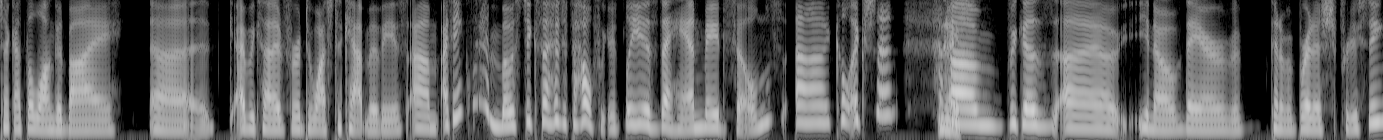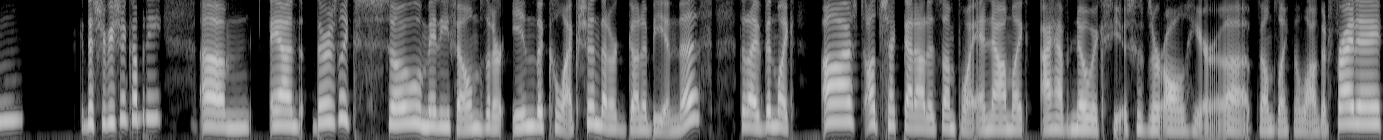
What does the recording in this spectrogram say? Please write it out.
check out The Long Goodbye. Uh, I'm excited for to watch the cat movies. Um, I think what I'm most excited about, weirdly, is the handmade films uh collection. nice. Um, because uh, you know, they're kind of a British producing distribution company. Um, and there's like so many films that are in the collection that are gonna be in this that I've been like, oh, I'll check that out at some point. And now I'm like, I have no excuse because they're all here. Uh, films like The Long Good Friday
